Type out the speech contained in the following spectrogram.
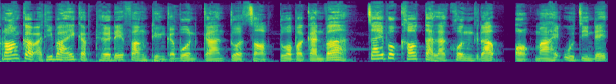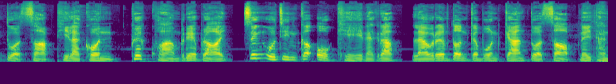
พร้อมกับอธิบายให้กับเธอได้ฟังถึงกระบวนการตรวจสอบตัวประกันว่าจะให้พวกเขาแต่ละคนครับออกมาให้อูจินได้ตรวจสอบทีละคนเพื่อความเรียบร้อย ซึ่งอูจินก็โอเคนะครับ แล้วเริ่มต้นกระบวนการตรวจสอบในทัน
